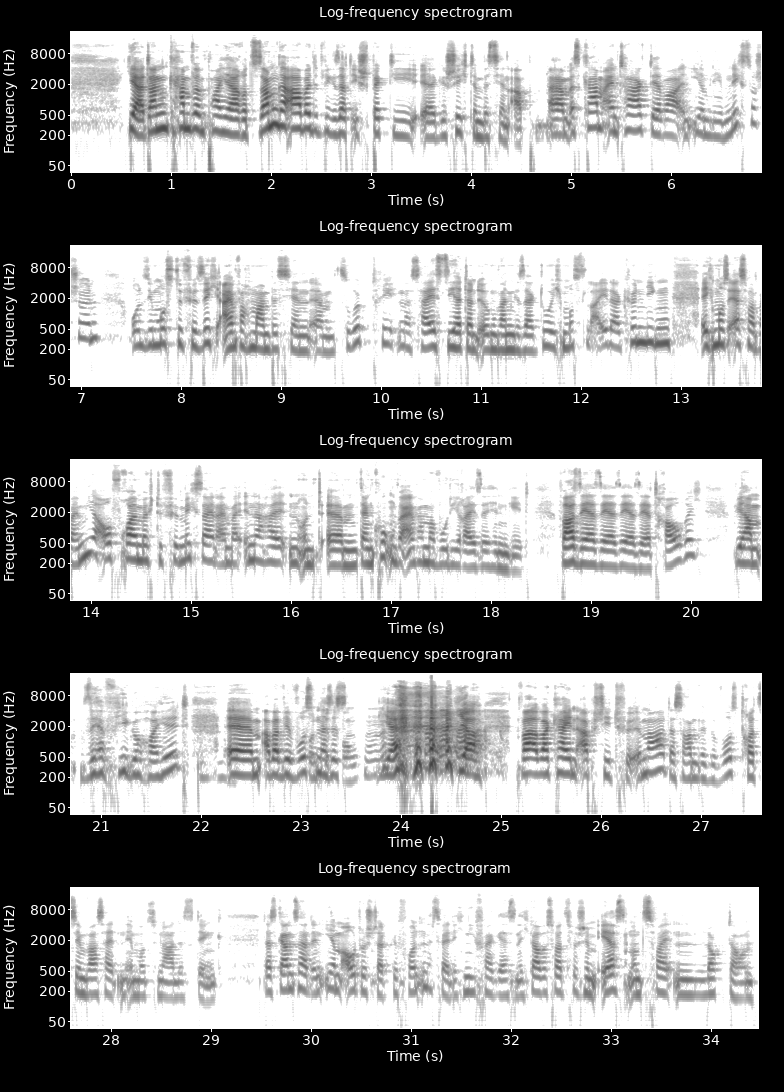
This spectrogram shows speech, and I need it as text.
Ja, dann haben wir ein paar Jahre zusammengearbeitet. Wie gesagt, ich speck die äh, Geschichte ein bisschen ab. Ähm, es kam ein Tag, der war in ihrem Leben nicht so schön und sie musste für sich einfach mal ein bisschen ähm, zurücktreten. Das heißt, sie hat dann irgendwann gesagt, du, ich muss leider kündigen. Ich muss erstmal bei mir aufräumen, möchte für mich sein, einmal innehalten und ähm, dann gucken wir einfach mal, wo die Reise hingeht. War sehr, sehr, sehr, sehr traurig. Wir haben sehr viel geheult, ähm, aber wir wussten, Und dass es getrunken, ne? ja, ja, war aber kein Abschied für immer. Das haben wir gewusst. Trotzdem war es halt ein emotionales Ding. Das Ganze hat in ihrem Auto stattgefunden. Das werde ich nie vergessen. Ich glaube, es war zwischen dem ersten und zweiten Lockdown.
